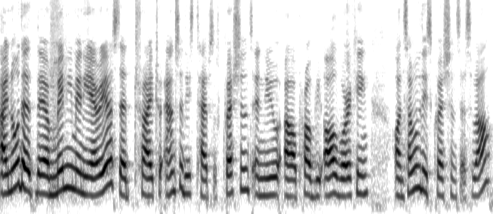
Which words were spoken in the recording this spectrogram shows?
I know that there are many, many areas that try to answer these types of questions, and you are probably all working on some of these questions as well.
